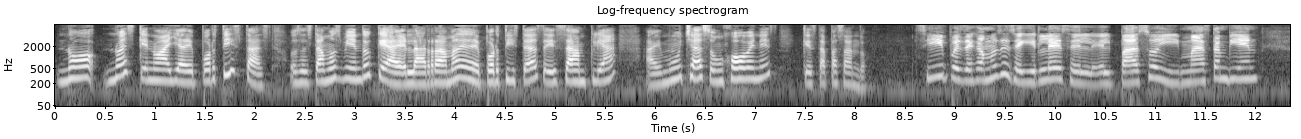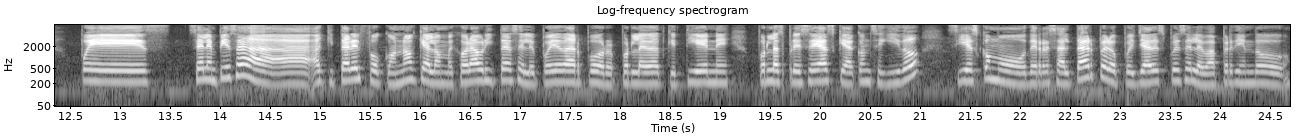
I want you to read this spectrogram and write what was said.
no, no es que no haya deportistas, o sea, estamos viendo que la rama de deportistas es amplia, hay muchas, son jóvenes, ¿qué está pasando? Sí, pues dejamos de seguirles el, el paso y más también, pues se le empieza a, a quitar el foco, ¿no? Que a lo mejor ahorita se le puede dar por, por la edad que tiene, por las preseas que ha conseguido, sí es como de resaltar, pero pues ya después se le va perdiendo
